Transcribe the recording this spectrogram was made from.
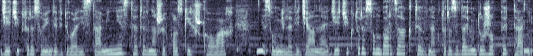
Dzieci, które są indywidualistami, niestety w naszych polskich szkołach nie są mile widziane. Dzieci, które są bardzo aktywne, które zadają dużo pytań,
